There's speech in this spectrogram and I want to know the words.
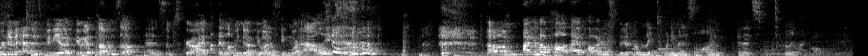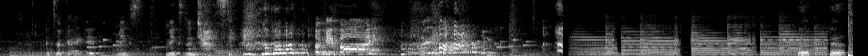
We're gonna end this video. Give it a thumbs up and subscribe and let me know if you wanna see more Ally. um, I'm apo- I apologize. This video is probably like 20 minutes long, and it's, it's really my fault. it's okay. It makes makes it interesting. okay, bye. hip, hip.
